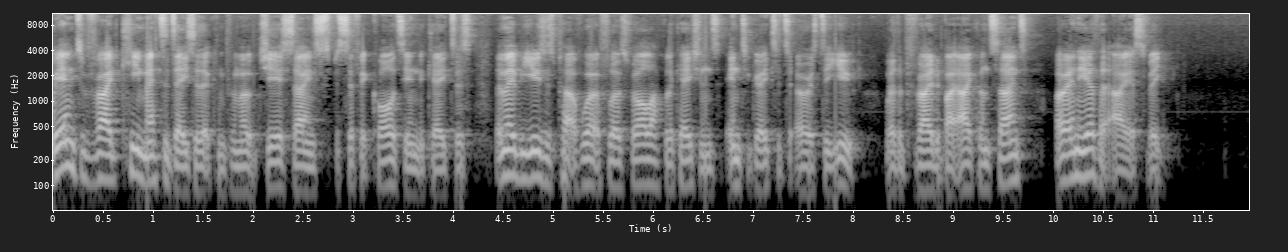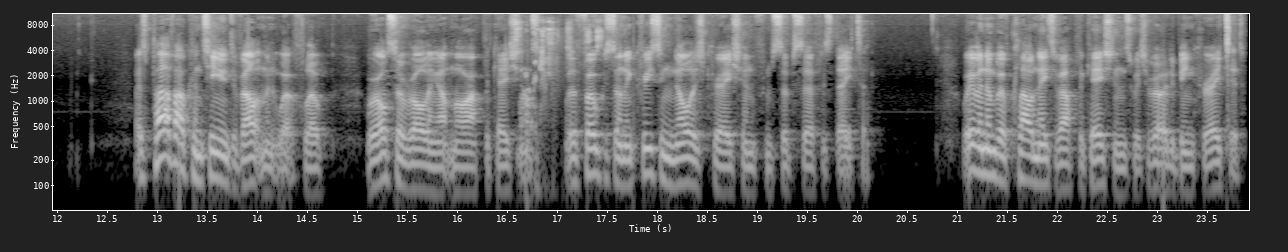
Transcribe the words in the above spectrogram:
We aim to provide key metadata that can promote geoscience specific quality indicators that may be used as part of workflows for all applications integrated to OSDU, whether provided by Ikon Science or any other ISV. As part of our continued development workflow, we're also rolling out more applications with a focus on increasing knowledge creation from subsurface data. We have a number of cloud native applications which have already been created,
